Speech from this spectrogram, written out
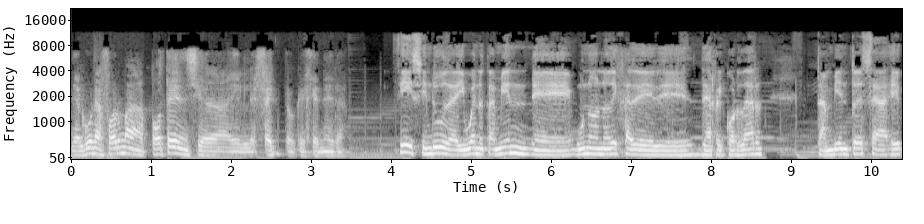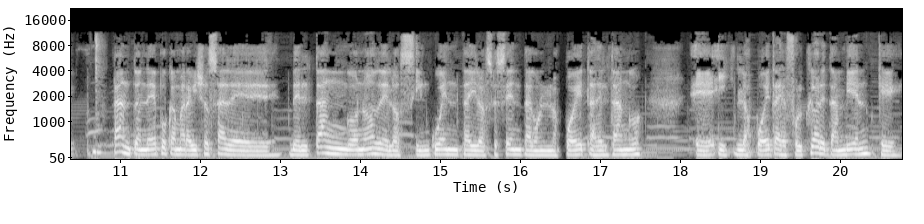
de alguna forma potencia el efecto que genera. Sí, sin duda. Y bueno, también eh, uno no deja de, de- de recordar también toda esa, ep- tanto en la época maravillosa de, del tango, ¿no? De los 50 y los 60 con los poetas del tango eh, y los poetas del folclore también, que,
